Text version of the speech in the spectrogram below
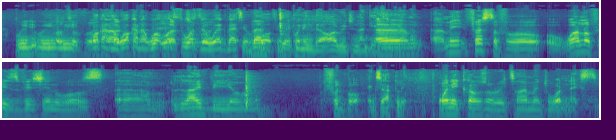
We, we, we, of What kind of, what kind of, what, what's, what's the work that's involved in putting the all regional games Um, together? I mean, first of all, one of his vision was um, life beyond football. Exactly. When it comes on retirement, what next?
